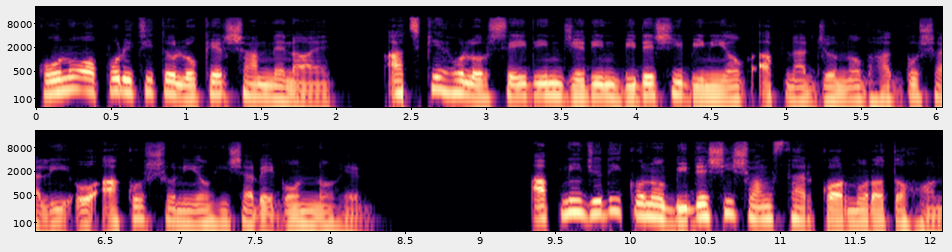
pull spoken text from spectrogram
কোনো অপরিচিত লোকের সামনে নয়। আজকে হল সেই দিন যেদিন বিদেশি বিনিয়োগ আপনার জন্য ভাগ্যশালী ও আকর্ষণীয় হিসাবে গণ্য হেব। আপনি যদি কোনো বিদেশি সংস্থার কর্মরত হন,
